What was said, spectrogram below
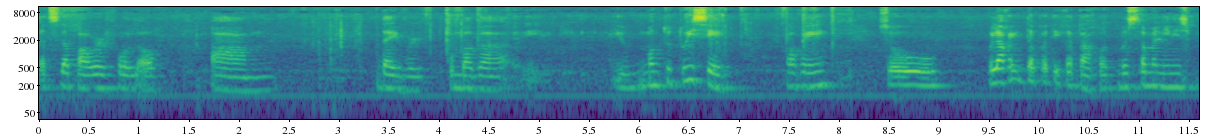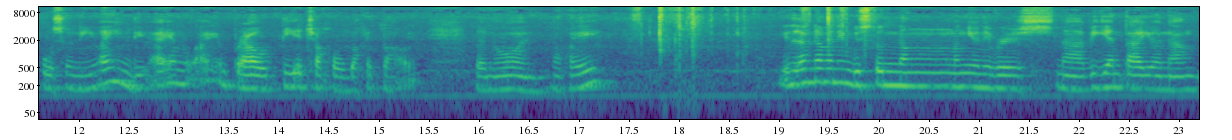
That's the powerful of um, divert. Kumbaga, yung magtutwist eh. Okay? So, wala kayong dapat ikatakot. Basta malinis puso ninyo. Ay, hindi. I am, I am proud. TH ako. Bakit ba? Ganon. Okay? Yun lang naman yung gusto ng, ng universe na bigyan tayo ng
